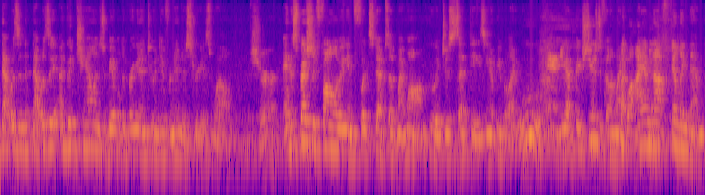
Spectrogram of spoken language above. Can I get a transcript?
that was an, that was a, a good challenge to be able to bring it into a different industry as well Sure. and especially following in footsteps of my mom, who had just set these. You know, people are like, "Ooh, man, you got big shoes to fill." I'm like, "Well, I am not filling them.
